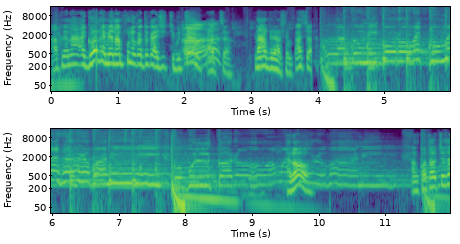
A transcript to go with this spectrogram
আপনি না আমি নাম ফোনে কত কাজ বুঝছেন? আচ্ছা আসেন আচ্ছা। আল্লাহ তুমি করো একটু মেহরবানি কবুল করো হ্যালো? কথা হচ্ছে যে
